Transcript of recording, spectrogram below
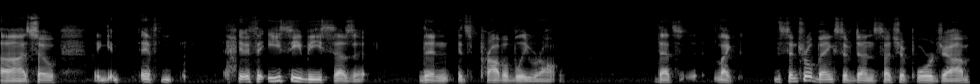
Uh, so if if the ECB says it, then it's probably wrong. That's like central banks have done such a poor job.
